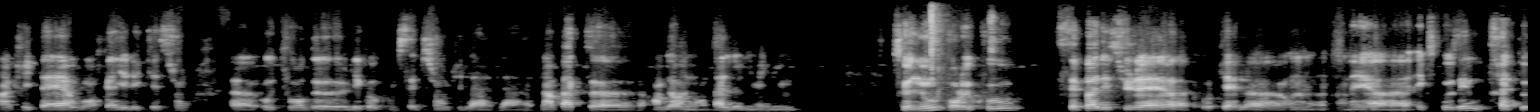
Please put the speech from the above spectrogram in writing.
un, critère ou en tout cas il y a des questions autour de l'éco-conception puis de l'impact environnemental de l'emailing. Parce que nous, pour le coup, c'est pas des sujets euh, auxquels on, est exposé ou très peu.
